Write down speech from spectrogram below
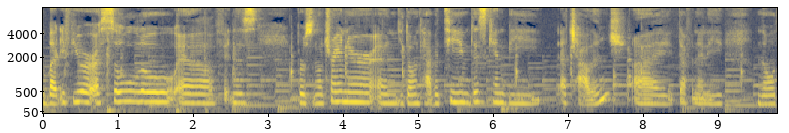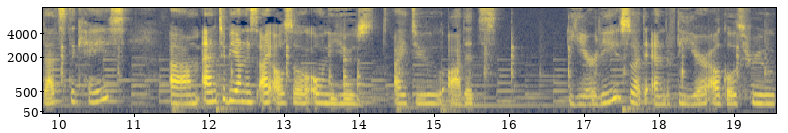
But if you're a solo uh, fitness personal trainer and you don't have a team, this can be a challenge. I definitely know that's the case. Um, and to be honest, I also only use, I do audits yearly. So at the end of the year, I'll go through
